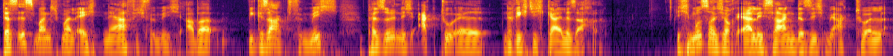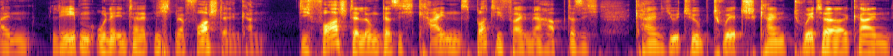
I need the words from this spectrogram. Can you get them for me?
Das ist manchmal echt nervig für mich. Aber wie gesagt, für mich persönlich aktuell eine richtig geile Sache. Ich muss euch auch ehrlich sagen, dass ich mir aktuell ein Leben ohne Internet nicht mehr vorstellen kann. Die Vorstellung, dass ich keinen Spotify mehr habe, dass ich kein YouTube, Twitch, kein Twitter, kein,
